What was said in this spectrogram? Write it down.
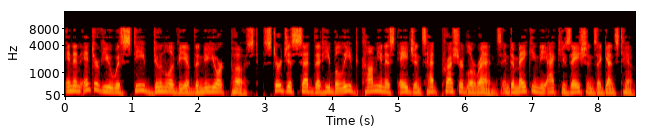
In an interview with Steve Dunleavy of The New York Post, Sturgis said that he believed communist agents had pressured Lorenz into making the accusations against him.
